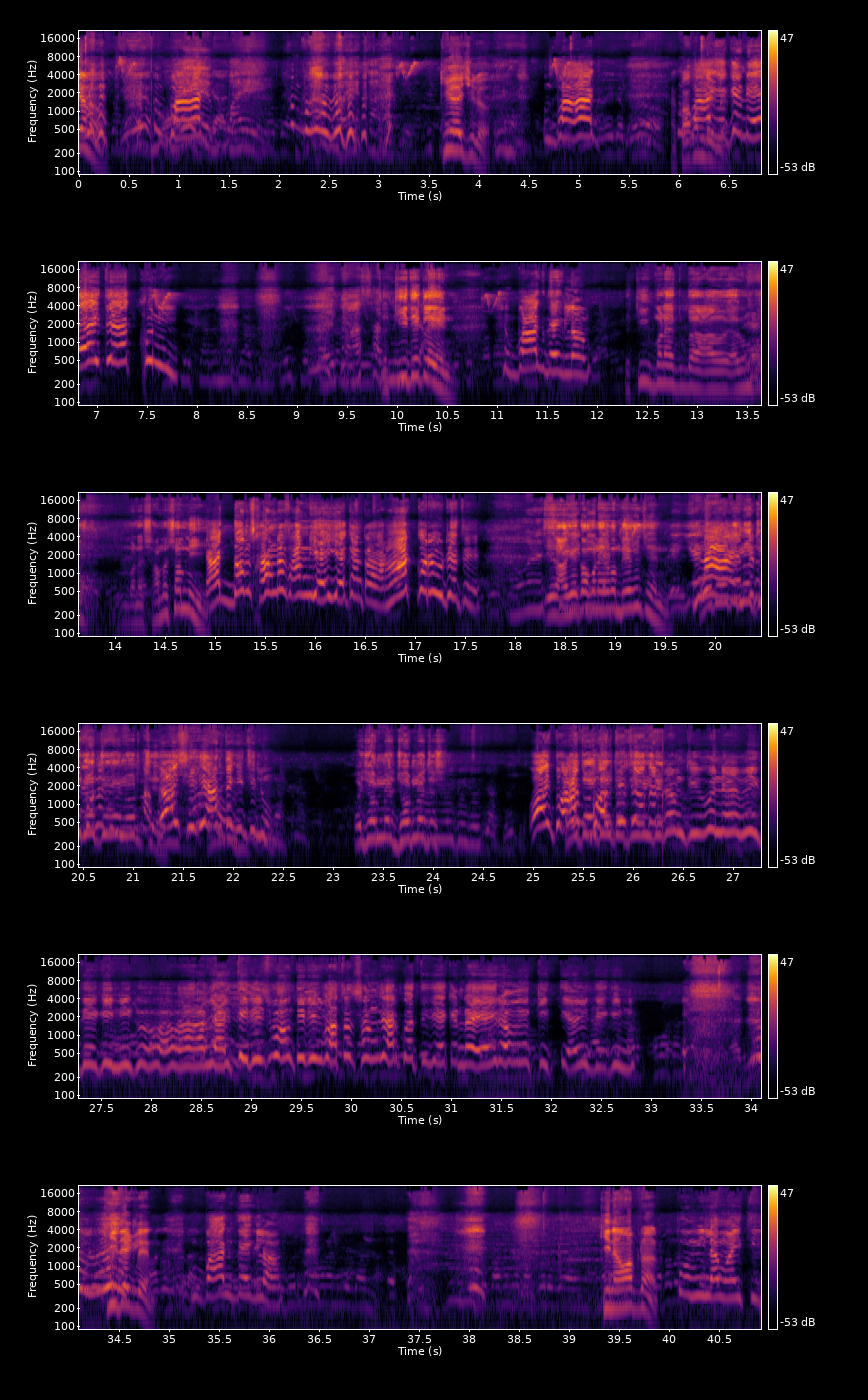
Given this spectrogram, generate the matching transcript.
কেন? বাঘ। কি হয়েছিল? বাঘ। কখন এক্ষুনি। কি দেখলেন? বাঘ দেখলাম। কি মানে এখন মানে সামনাসামনি? একদম সামনে সামনে এই এখানটা হাঁক করে উঠেছে। এর আগে কখনো এরকম দেখেছেন? না ওই সিঁড়ি আনতে গেছিলুম। ওই ওই তো এরকম জীবনে আমি দেখিনি গো বাবা। আমি তিরিশ পঁয়ত্রিশ বছর সংসার এইরকম কীর্তি আমি দেখিনি। কি দেখলেন? বাঘ দেখলাম। কি নাম আপনার? প্রমিলা মাইতি।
